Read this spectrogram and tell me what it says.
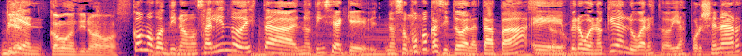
Sí. Bien. ¿Cómo continuamos? ¿Cómo continuamos? Saliendo de esta noticia que nos ocupó casi toda la tapa, Sí, eh, claro. pero bueno, quedan lugares todavía por llenar.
